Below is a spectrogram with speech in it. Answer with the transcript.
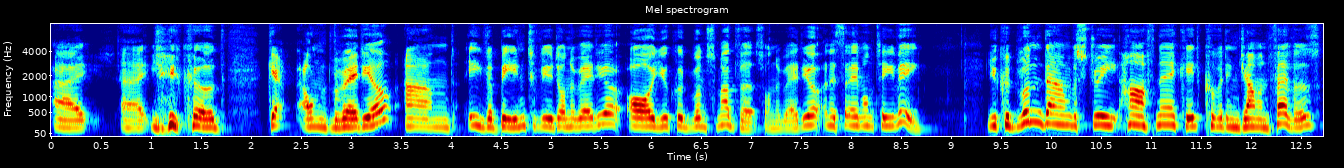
Uh, uh, you could get on the radio and either be interviewed on the radio or you could run some adverts on the radio and the same on TV. You could run down the street half naked, covered in jam and feathers.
